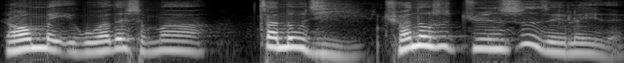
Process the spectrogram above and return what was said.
然后美国的什么战斗机，全都是军事这类的，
